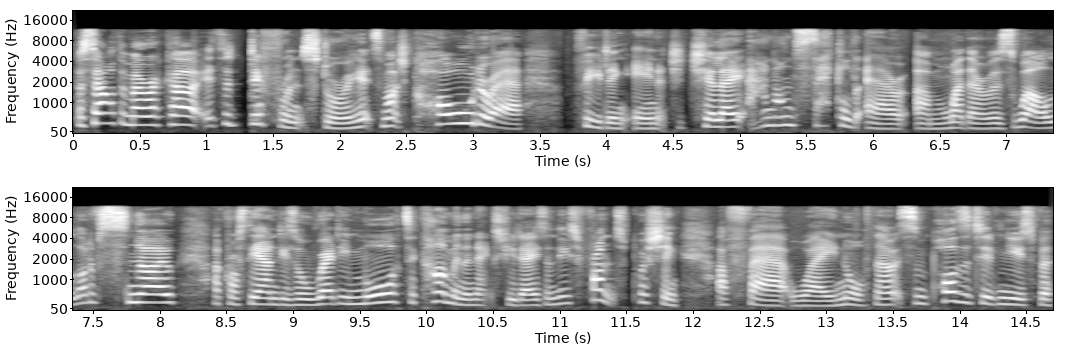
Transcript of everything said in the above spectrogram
For South America, it's a different story. It's much colder air feeding in to Chile and unsettled air um, weather as well. A lot of snow across the Andes already, more to come in the next few days, and these fronts pushing a fair way north. Now, it's some positive news for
